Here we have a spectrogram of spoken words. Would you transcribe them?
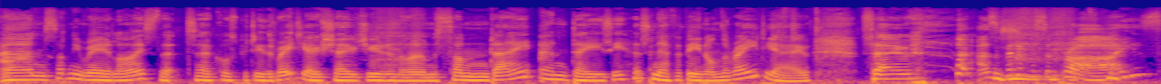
and suddenly realised that, uh, of course, we do the radio show, June and I, on a Sunday, and Daisy has never been on the radio. So, as a bit of a surprise,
